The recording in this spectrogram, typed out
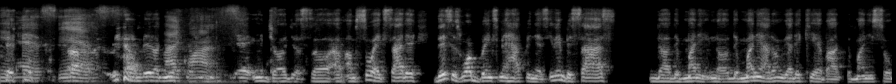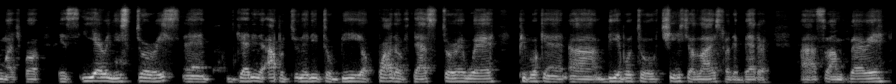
Yes yes. Uh, I made a new Likewise. Friend, yeah in georgia. So I'm, I'm so excited. This is what brings me happiness. Even besides the, the money, you know, the money, I don't really care about the money so much, but it's hearing these stories and getting the opportunity to be a part of that story where people can um, be able to change their lives for the better. Uh, so I'm very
